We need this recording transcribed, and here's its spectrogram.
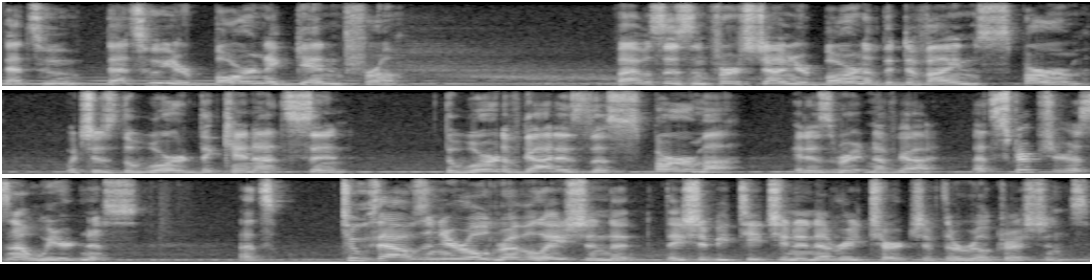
That's who that's who you're born again from. Bible says in 1 John you're born of the divine sperm, which is the word that cannot sin. The word of God is the sperma. It is written of God. That's scripture. That's not weirdness. That's 2,000 year old revelation that they should be teaching in every church if they're real Christians.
